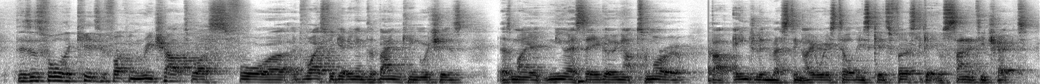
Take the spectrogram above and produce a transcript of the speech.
this is for all the kids who fucking reach out to us for uh, advice for getting into banking, which is as my new essay going out tomorrow about angel investing. I always tell these kids: firstly, get your sanity checked.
